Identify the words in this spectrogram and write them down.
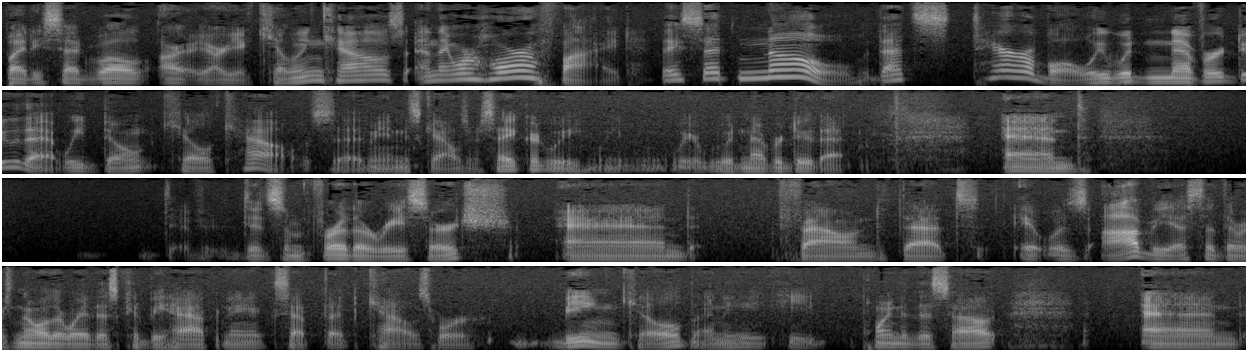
But he said, Well, are, are you killing cows? And they were horrified. They said, No, that's terrible. We would never do that. We don't kill cows. I mean, these cows are sacred. We, we, we would never do that. And did some further research and found that it was obvious that there was no other way this could be happening except that cows were being killed. And he, he pointed this out and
